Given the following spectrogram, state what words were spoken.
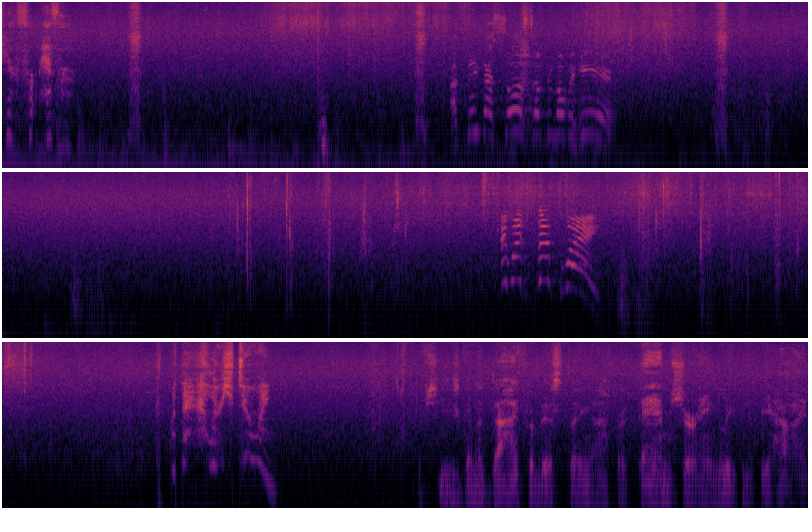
Here forever. I think I saw something over here. It went this way. What the hell are you doing? If she's gonna die for this thing, I for damn sure ain't leaving it behind.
